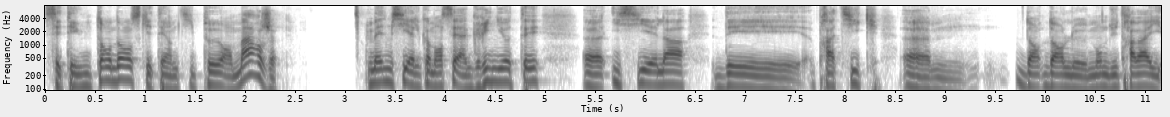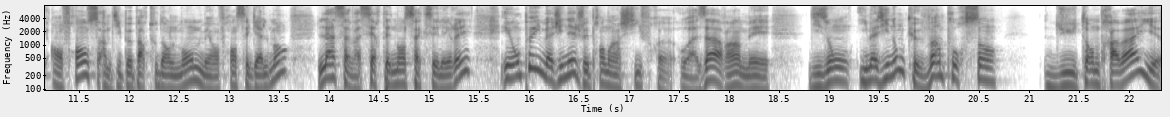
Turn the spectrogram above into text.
c'était une tendance qui était un petit peu en marge, même si elle commençait à grignoter ici et là des pratiques dans, le monde du travail en France, un petit peu partout dans le monde, mais en France également. Là, ça va certainement s'accélérer. Et on peut imaginer, je vais prendre un chiffre au hasard, hein, mais disons, imaginons que 20% du temps de travail,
